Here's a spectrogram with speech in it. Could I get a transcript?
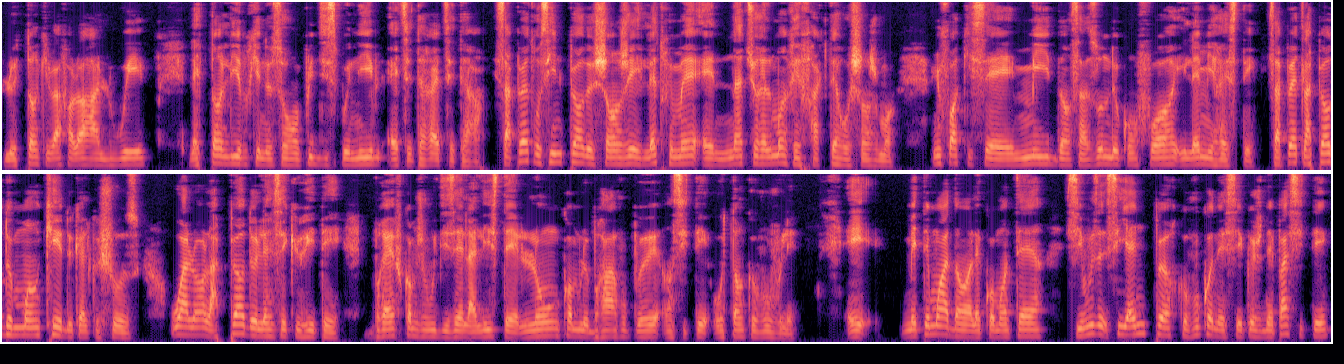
le temps qu'il va falloir allouer, les temps libres qui ne seront plus disponibles, etc., etc. Ça peut être aussi une peur de changer. L'être humain est naturellement réfractaire au changement. Une fois qu'il s'est mis dans sa zone de confort, il aime y rester. Ça peut être la peur de manquer de quelque chose ou alors la peur de l'insécurité. Bref, comme je vous disais, la liste est longue comme le bras, vous pouvez en citer autant que vous voulez. Et mettez-moi dans les commentaires si vous s'il y a une peur que vous connaissez que je n'ai pas citée,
